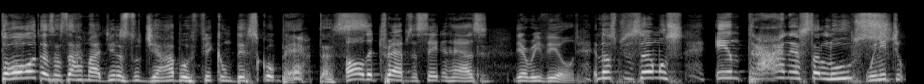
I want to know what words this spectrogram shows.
todas as armadilhas do diabo ficam descobertas. all the traps that Satan has, they're revealed. Nós precisamos entrar nessa luz. We need to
